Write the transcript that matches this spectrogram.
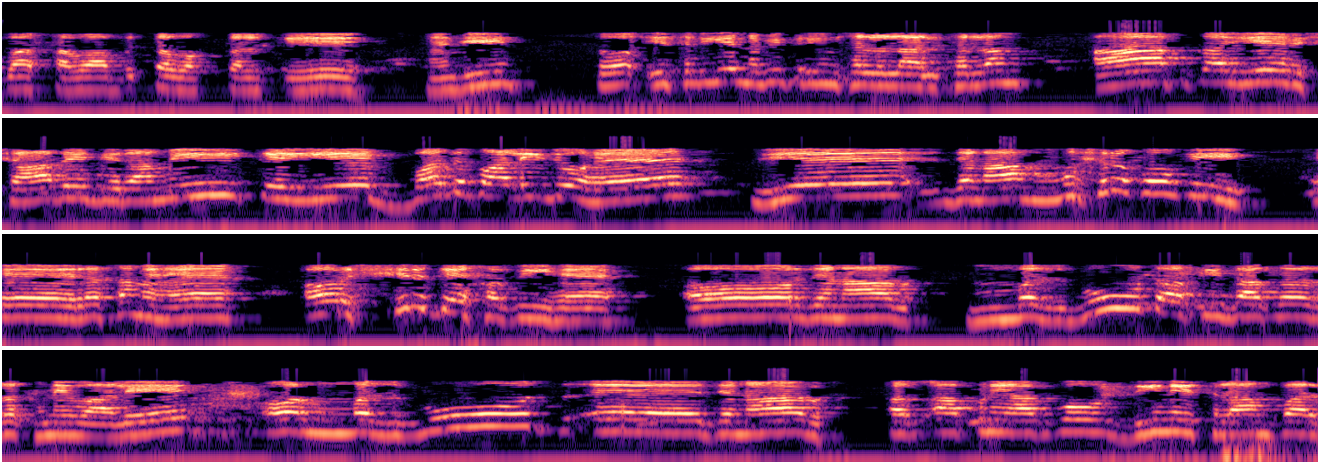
بثواب توکل کے۔ ہیں جی؟ تو اس لیے نبی کریم صلی اللہ علیہ وسلم آپ کا یہ ارشاد گرامی کہ یہ بد پالی جو ہے، یہ جناب مشرقوں کی رسم ہے اور شرک خفی ہے اور جناب مضبوط عقیدہ کر رکھنے والے اور مضبوط جناب اپنے آپ کو دین اسلام پر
